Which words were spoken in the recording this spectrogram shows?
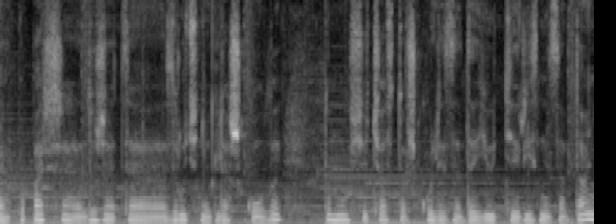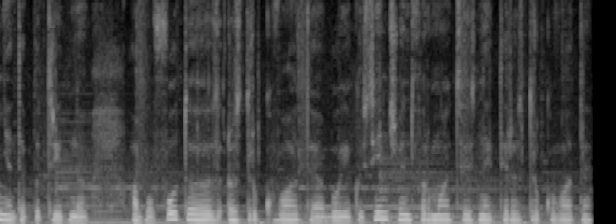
Е, По-перше, дуже це зручно для школи, тому що часто в школі задають різні завдання, де потрібно або фото роздрукувати, або якусь іншу інформацію знайти роздрукувати.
